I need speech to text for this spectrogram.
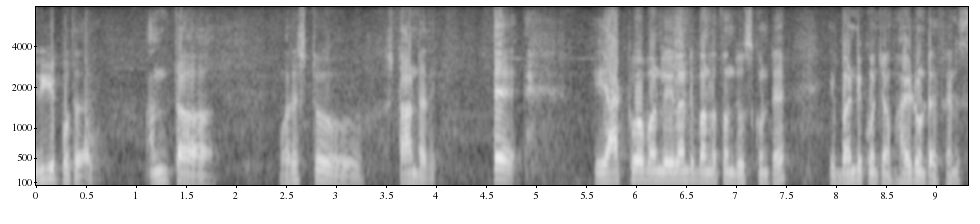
ఇరిగిపోతుంది అది. అంత వరెస్ట్ స్టాండ్ అది. అంటే ఈ యాక్టివా బండ్లు ఇలాంటి బండ్లతో చూసుకుంటే ఈ బండి కొంచెం హైట్ ఉంటుంది ఫ్రెండ్స్.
